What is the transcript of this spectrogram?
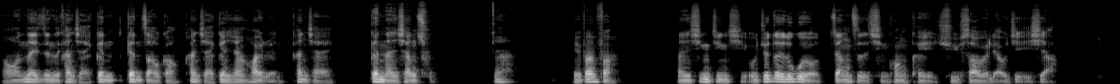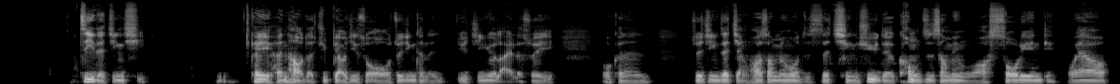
然后那一阵子看起来更更糟糕，看起来更像坏人，看起来更难相处啊！没办法，男性惊奇，我觉得如果有这样子的情况，可以去稍微了解一下自己的惊奇，可以很好的去标记说，哦，最近可能月经又来了，所以我可能最近在讲话上面或者是在情绪的控制上面，我要收敛一点，我要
